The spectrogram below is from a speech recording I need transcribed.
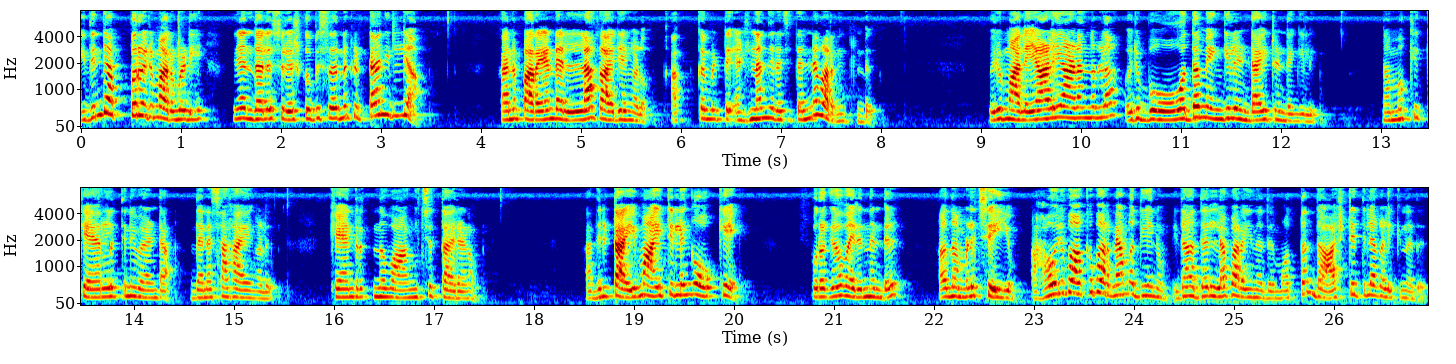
ഇതിന്റെ അപ്പുറം ഒരു മറുപടി എന്തായാലും സുരേഷ് ഗോപി സാറിന് കിട്ടാനില്ല. കാരണം പറയേണ്ട എല്ലാ കാര്യങ്ങളും അക്കമിട്ട് എണ്ണം നിരച്ച് തന്നെ പറഞ്ഞിട്ടുണ്ട്. ഒരു മലയാളിയാണെന്നുള്ള ഒരു ബോധമെങ്കിലും ഉണ്ടായിട്ടുണ്ടെങ്കിൽ നമുക്ക് കേരളത്തിന് വേണ്ട ധനസഹായങ്ങൾ കേന്ദ്രത്തിൽ നിന്ന് വാങ്ങിച്ച് തരണം. അതിന് ടൈം ആയിട്ടില്ലെങ്കിൽ ഓക്കെ പുറകെ വരുന്നുണ്ട്. അത് നമ്മൾ ചെയ്യും. ആ ഒരു വാക്ക് പറഞ്ഞാൽ മതിയേനും. ഇത് അതല്ല പറയുന്നത്. മൊത്തം ധാഷ്ട്യത്തിലാണ് കളിക്കുന്നത്.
